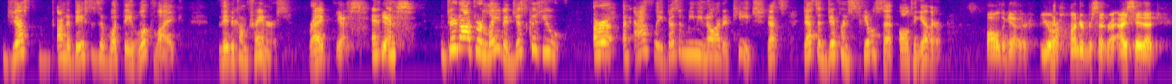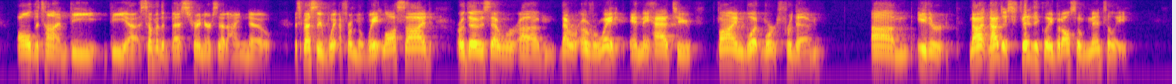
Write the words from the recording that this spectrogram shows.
just on the basis of what they look like they become trainers right yes and, yes and they're not related just because you are an athlete doesn't mean you know how to teach that's that's a different skill set altogether altogether. You're hundred percent right. I say that all the time. The the uh, some of the best trainers that I know, especially from the weight loss side, or those that were um, that were overweight and they had to find what worked for them. Um, either not not just physically but also mentally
